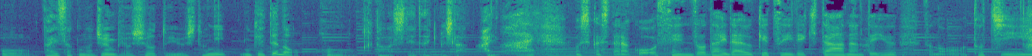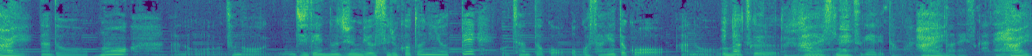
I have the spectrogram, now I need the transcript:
こう対策の準備をしようという人に向けての本を書かせていただきました、はい、はい、もしかしたらこう先祖代々受け継いできたなんていうその土地なども、はい、あのその事前の準備をすることによってこうちゃんとこうお子さんへとこうあのうまくはい、引き継げるということですかね。はい、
